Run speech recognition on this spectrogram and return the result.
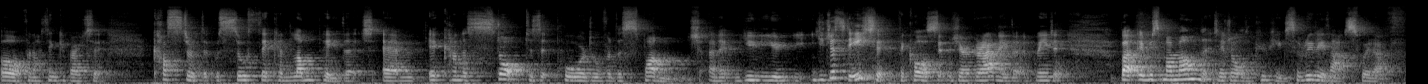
oh, when I think about it, custard that was so thick and lumpy that um, it kind of stopped as it poured over the sponge, and it, you you you just ate it because it was your granny that had made it. But it was my mum that did all the cooking, so really that's where I've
